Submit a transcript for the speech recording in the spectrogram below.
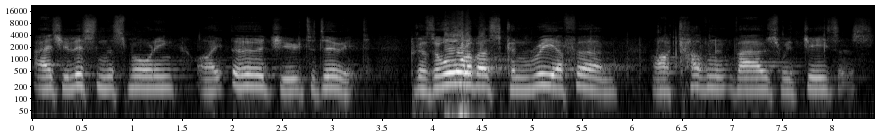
as you listen this morning, I urge you to do it. Because all of us can reaffirm our covenant vows with Jesus.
